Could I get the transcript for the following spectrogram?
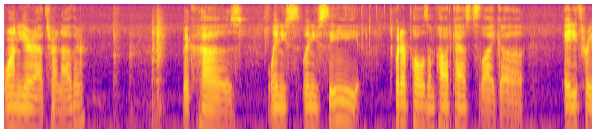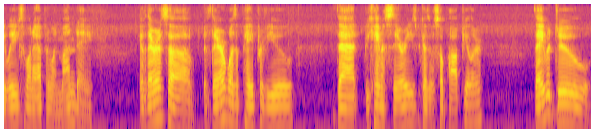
one year after another. Because when you when you see Twitter polls on podcasts like uh, 83 weeks what happened on Monday if there is a if there was a pay-per-view that became a series because it was so popular they would do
